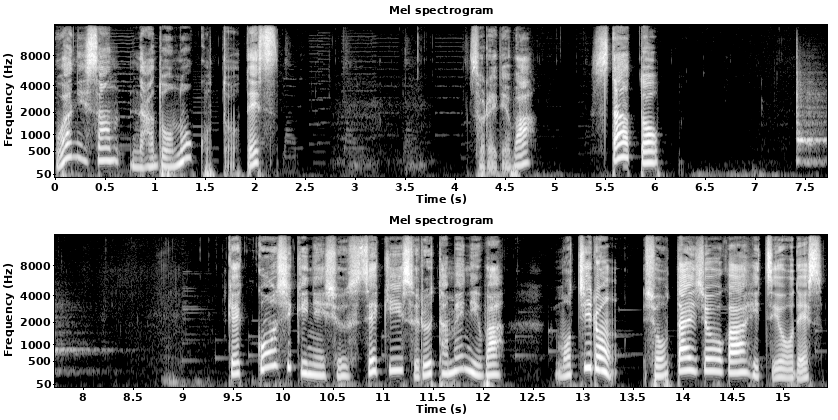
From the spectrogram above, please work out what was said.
ワニさんなどのことです。それでは、スタート結婚式に出席するためには、もちろん招待状が必要です。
